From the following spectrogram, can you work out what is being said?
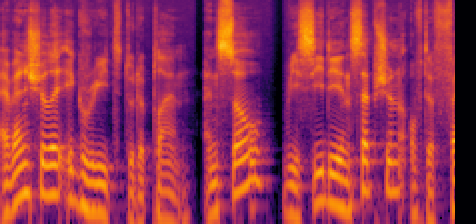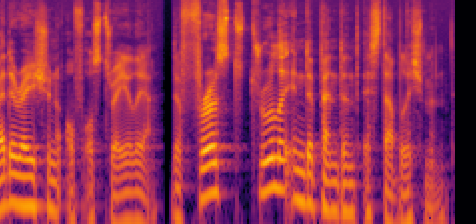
eventually agreed to the plan. And so, we see the inception of the Federation of Australia, the first truly independent establishment.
